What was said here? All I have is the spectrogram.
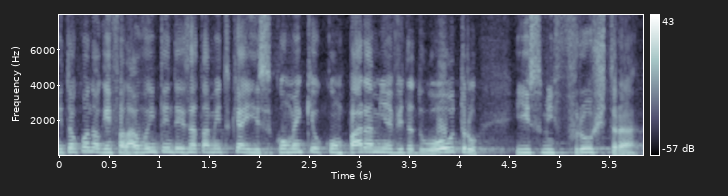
Então, quando alguém falar, eu vou entender exatamente o que é isso. Como é que eu comparo a minha vida do outro e isso me frustra.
